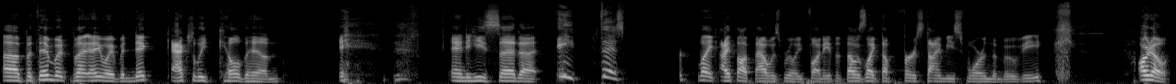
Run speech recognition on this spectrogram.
Uh, but then, when, but anyway, when Nick actually killed him, and he said, uh, "Eat this," like I thought that was really funny. That that was like the first time he swore in the movie. oh no,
